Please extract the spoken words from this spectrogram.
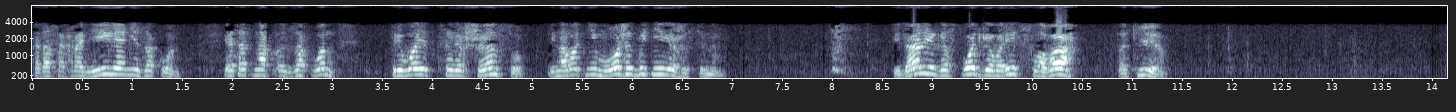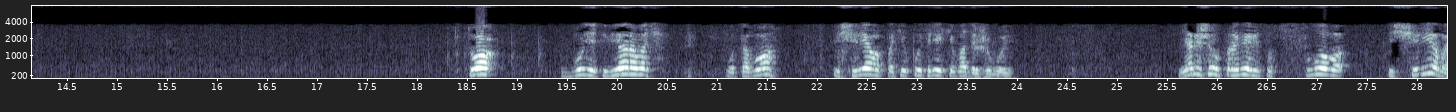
Когда сохранили они закон. Этот закон приводит к совершенству, и народ не может быть невежественным. И далее Господь говорит слова такие. Кто будет веровать, у того из чрева потекут реки воды живой. Я решил проверить тут слово из чрева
